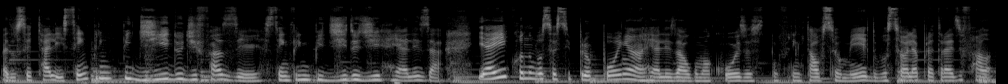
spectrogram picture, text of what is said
mas você tá ali sempre impedido de fazer, sempre impedido de realizar. E aí quando você se propõe a realizar alguma coisa, enfrentar o seu medo, você olha para trás e fala:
